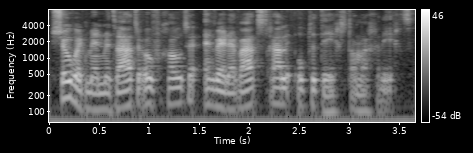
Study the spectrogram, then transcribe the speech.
Zo werd men met water overgoten en werden waterstralen op de tegenstander gericht.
